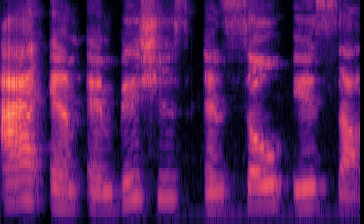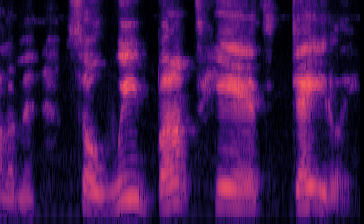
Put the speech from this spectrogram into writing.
I am ambitious, and so is Solomon. So we bumped heads daily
